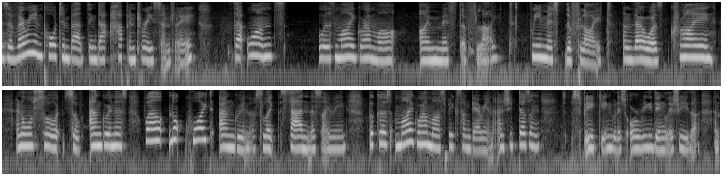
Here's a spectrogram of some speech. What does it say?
Is a very important bad thing that happened recently. That once, with my grandma, I missed a flight. We missed the flight, and there was crying and all sorts of angriness. Well, not quite angriness, like sadness, I mean, because my grandma speaks Hungarian and she doesn't speak English or read English either. And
